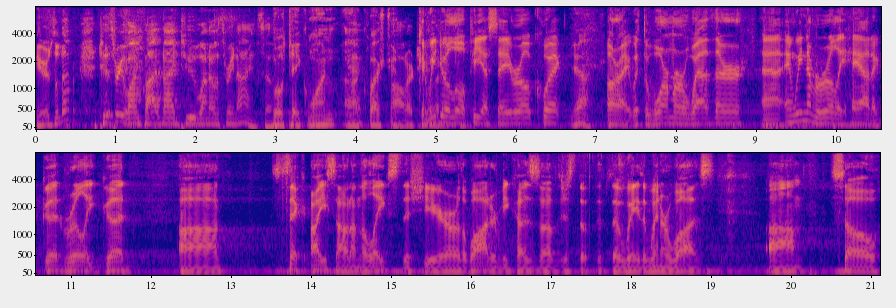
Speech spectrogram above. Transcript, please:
Here's the number 231 592 1039. So We'll take one uh, question. call or two, Could we do a little PSA real quick? Yeah. All right. With the warmer weather, uh, and we never really had a good, really good, uh, thick ice out on the lakes this year or the water because of just the, the, the way the winter was. Um, so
